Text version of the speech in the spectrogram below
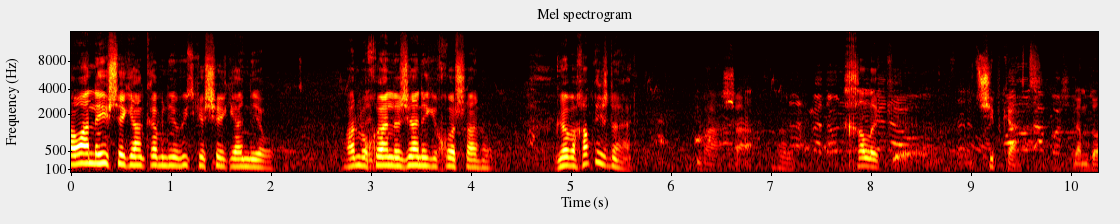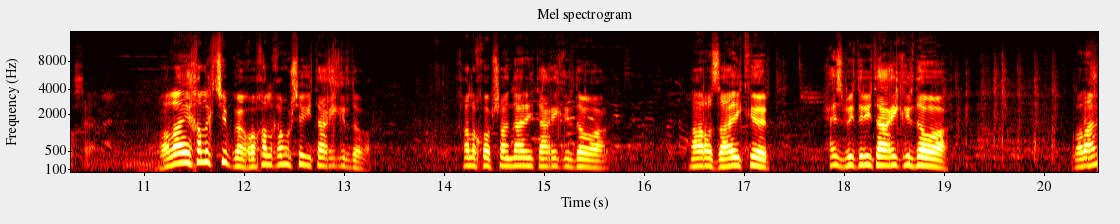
ئەوان لە هیچ شتێکیان کەم نیە هیچ کە شێکیان نیەوە ئەان بە خۆیان لە ژیانێکی خۆشان و گوێ بە خەڵقیش نات خەڵک چی بکات لەم دۆخیان وڵی خەڵک چی بکات خۆ خەڵک هەموو شتێکی تاقی کردەوە خەڵک خۆپشانداری تاقی کردەوە ناڕزایی کرد حزبیتری تاقی کردەوە بەڵام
